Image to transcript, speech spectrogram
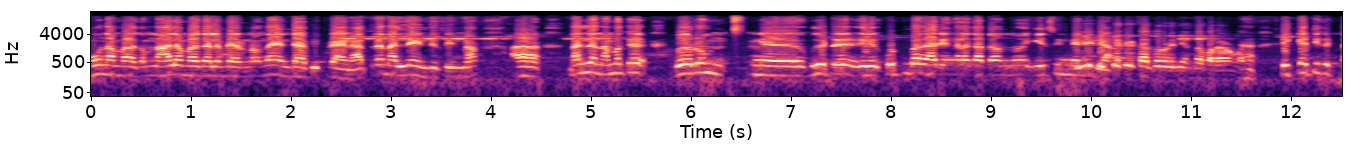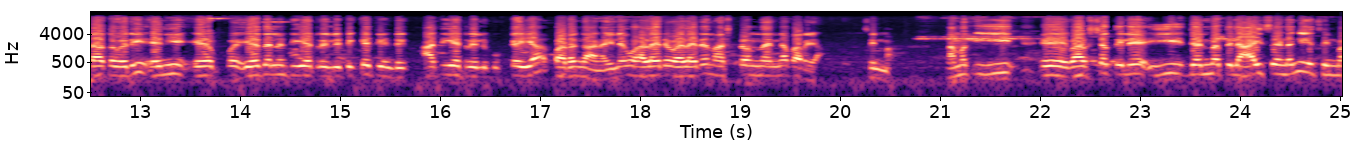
മൂന്നാം ഭാഗം നാലാം ഭാഗം വരണമെന്ന് എന്റെ അഭിപ്രായമാണ്. അത്ര നല്ല ഉണ്ട് സിനിമ. നല്ല നമുക്ക് വെറും ഏ, വീട്ട് ഈ കുടുംബ കാര്യങ്ങളൊക്കെ അതൊന്നും ഈ സിനിമയിലില്ല ടിക്കറ്റ് കിട്ടാത്തവര് ഇനി ഏതെല്ലാം തിയേറ്ററിൽ ടിക്കറ്റ് ഉണ്ട് ആ തിയേറ്ററിൽ ബുക്ക് ചെയ്യുക പടം കാണുക ഇതിൽ വളരെ വളരെ നഷ്ടം എന്ന് തന്നെ പറയാം സിനിമ. നമുക്ക് ഈ വർഷത്തിലെ ഈ ജന്മത്തിൽ ആയുസ് ഉണ്ടെങ്കിൽ ഈ സിനിമ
